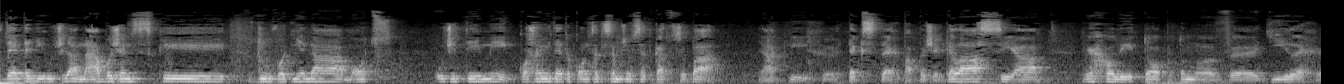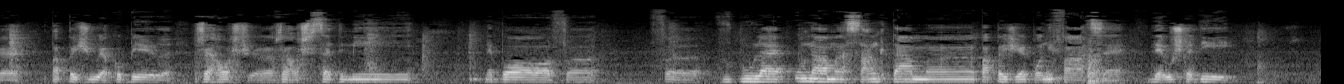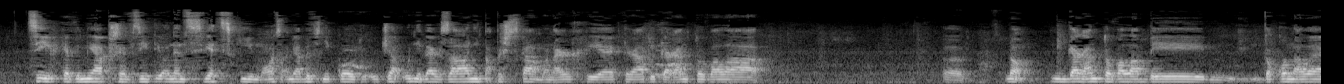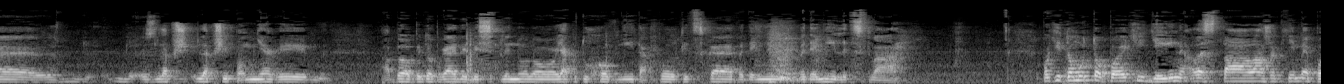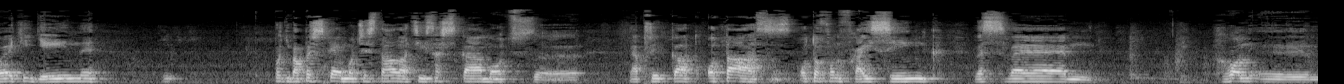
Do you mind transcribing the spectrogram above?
Zde je tedy určitá nábožensky zdůvodněná moc určitými kořeny této koncepce můžeme setkat třeba nějakých eh, textech papeže Gelásia, vrcholí to potom v dílech eh, papežů, jako byl Řehoš, eh, Řehoš VII, nebo v, v, v bule Unam Sanctam papeže Bonifáce, kde už tedy církev měla převzít i onen světský moc a měla by vzniknout určitá univerzální papežská monarchie, která by garantovala no, garantovala by dokonale lepší, lepší poměry a bylo by dobré, kdyby splynulo jak duchovní, tak politické vedení, vedení lidstva. Proti tomuto pojetí dějin ale stála, řekněme, pojetí dějin proti papežské moci stála císařská moc, například Otas, Otto von Freising, ve své, chron,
